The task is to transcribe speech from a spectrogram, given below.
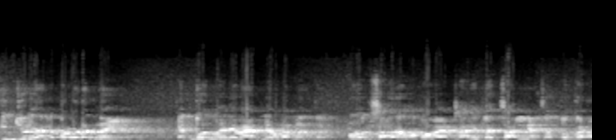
इंजुरी झालं परवडत नाही. कारण दोन महिने व्यायाम नाही होणार नंतर. म्हणून साधा सोपा व्यायाम सांगितला चालण्याचा तो करा.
